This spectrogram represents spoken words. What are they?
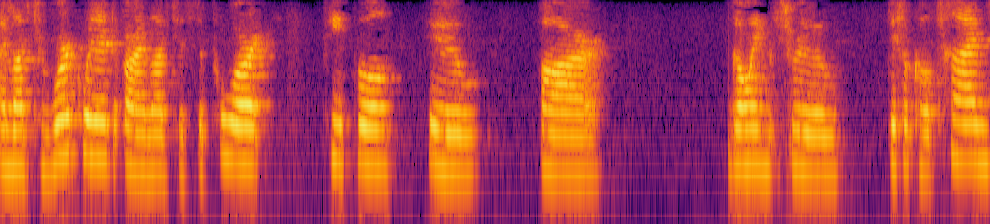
I love to work with or I love to support people who are going through difficult times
